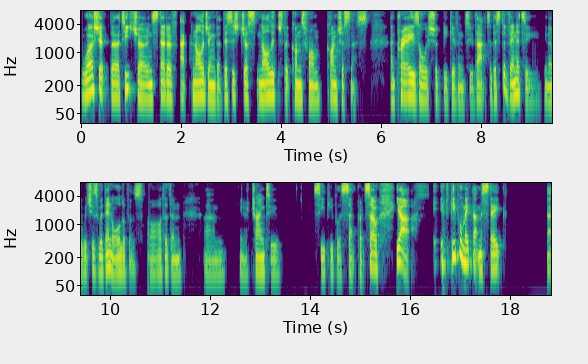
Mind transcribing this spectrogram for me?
worship the teacher instead of acknowledging that this is just knowledge that comes from consciousness. And praise always should be given to that to this divinity you know which is within all of us rather than um you know trying to see people as separate. So yeah if people make that mistake uh,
